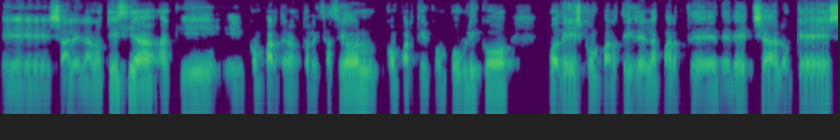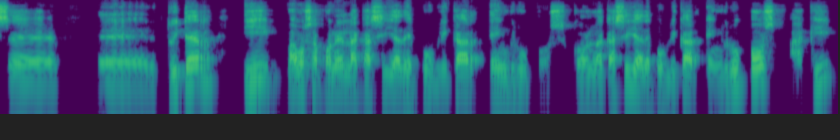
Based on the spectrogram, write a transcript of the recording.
eh, sale la noticia aquí y comparten actualización, compartir con público, podéis compartir en la parte derecha lo que es eh, eh, Twitter y vamos a poner la casilla de publicar en grupos. Con la casilla de publicar en grupos, aquí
